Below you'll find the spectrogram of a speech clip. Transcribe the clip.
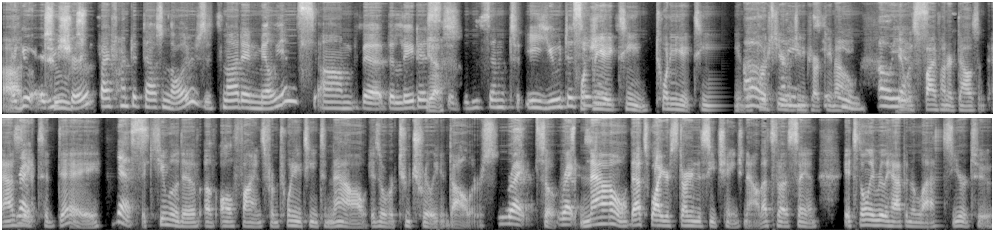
Uh, are you, are to, you sure $500,000? It's not in millions? Um, the, the latest yes. the recent EU decision? 2018, 2018 the oh, first year the GDPR came out, oh, yes. it was 500,000. As right. of today, yes. the cumulative of all fines from 2018 to now is over $2 trillion. Right. So right. now that's why you're starting to see change now. That's what I was saying. It's only really happened in the last year or two.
